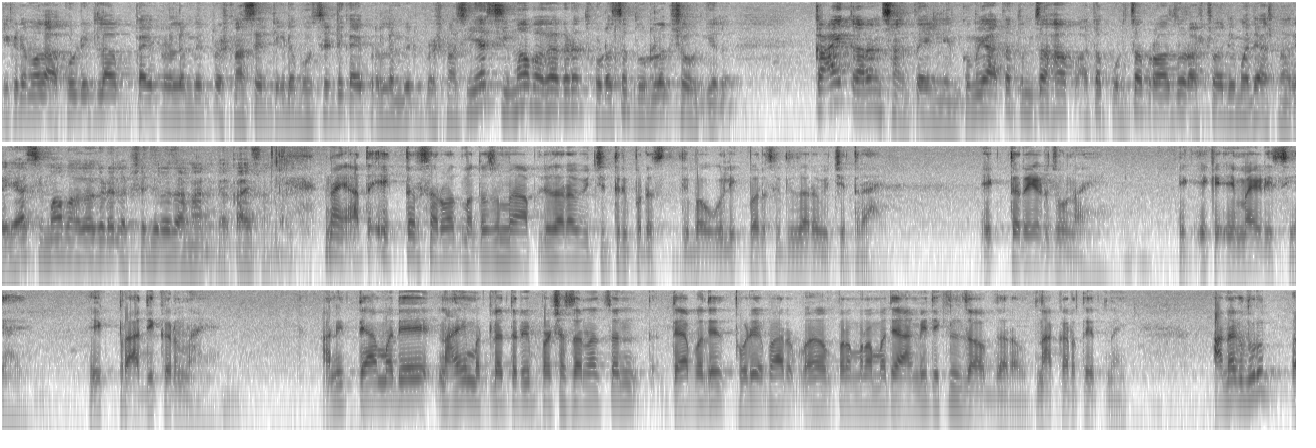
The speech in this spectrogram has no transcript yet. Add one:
इकडे मग अकोडीतला काही प्रलंबित प्रश्न असेल तिकडे भोसरीत काही प्रलंबित प्रश्न असेल या सीमा भागाकडे थोडंसं दुर्लक्ष होत गेलं. काय कारण सांगता येईल नेमकं? म्हणजे आता तुमचा हा आता पुढचा प्रवास जो राष्ट्रवादीमध्ये असणार आहे या सीमा भागाकडे लक्ष दिलं जाणार का? काय सांगाल? नाही आता एक तर सर्वात महत्त्वाचं म्हणजे आपली जरा विचित्र परिस्थिती भौगोलिक परिस्थिती जरा विचित्र आहे. एक तर रेड झोन आहे एक एक एम आय डी सी आहे एक प्राधिकरण आहे. आणि त्यामध्ये नाही म्हटलं तरी प्रशासनाचं त्यामध्ये थोडेफार प्रमाणामध्ये आम्ही देखील जबाबदार आहोत नाकारता येत नाही. अनधिकृत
